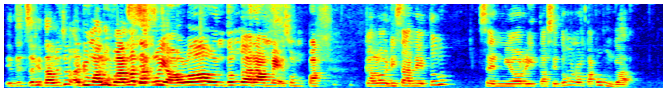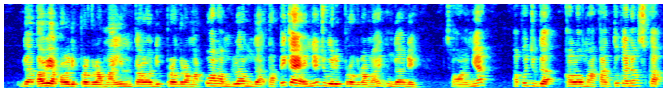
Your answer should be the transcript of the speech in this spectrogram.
Itu cerita lucu. Aduh malu banget aku. Ya allah untung gak rame sumpah. Kalau di sana itu senioritas itu menurut aku enggak nggak tahu ya kalau di program lain. Kalau di program aku alhamdulillah enggak tapi kayaknya juga di program lain enggak deh. Soalnya aku juga kalau makan tuh kadang suka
